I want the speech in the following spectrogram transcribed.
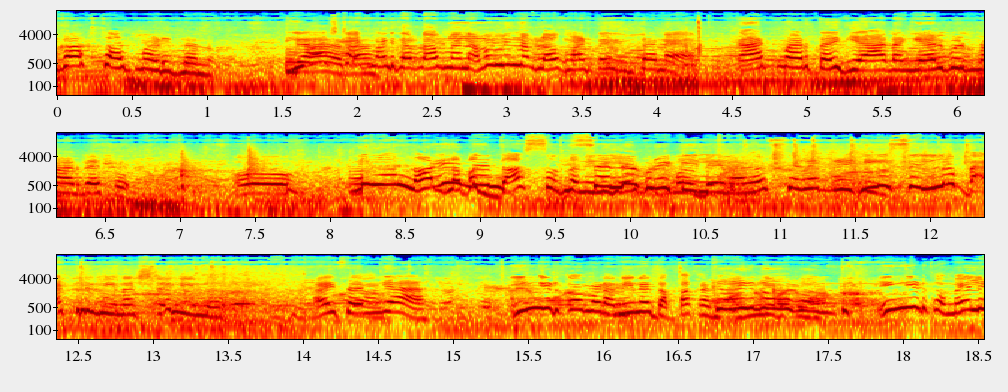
ಇವಾಗ ಸ್ಟಾರ್ಟ್ ಮಾಡಿದ್ ನಾನು. ಸ್ಟಾರ್ಟ್ ಮಾಡಿದ ಬ್ಲಾಗ್ ನಾನು. ಅವಾಗಲಿಂದ ಬ್ಲಾಗ್ ಮಾಡ್ತಾ ಇದ್ದಾನೆ ಯಾಕೆ ಮಾಡ್ತಾ ಇದೀಯಾ? ನಂಗೆ ಹೇಳ್ಬಿಟ್ಟು ಮಾಡಬೇಕು. ಓ. ಸೆಲೆಬ್ರಿಟಿ ಇಲ್ಲ ನಾನು ಸೆಲೆಬ್ರಿಟಿ ಸೆಲ್ಲು ಬ್ಯಾಟ್ರಿ ನೀನು ಅಷ್ಟೇ ನೀನು. ಆಯ್ತು ಸಂಧ್ಯಾ. ಹಿಂಗ್ ಹಿಡ್ಕೊಂಬೇಡ ನೀನೇ ದಪ್ಪ ಹಿಂಗ್ ಹಿಡ್ಕೊ. ಮೇಲೆ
